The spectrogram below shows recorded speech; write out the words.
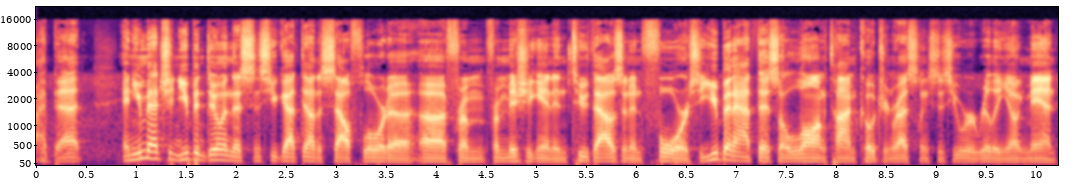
I bet. And you mentioned you've been doing this since you got down to South Florida uh, from from Michigan in 2004. So you've been at this a long time, coaching wrestling since you were a really young man.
